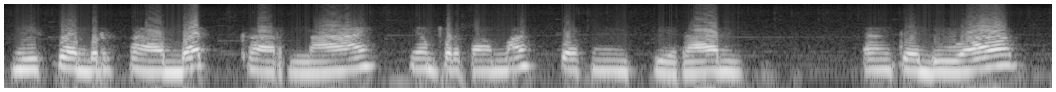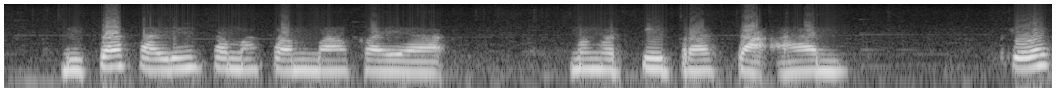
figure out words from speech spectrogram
bisa bersahabat karena yang pertama sepemikiran, yang kedua bisa saling sama-sama kayak mengerti perasaan, terus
